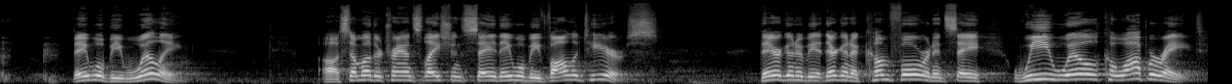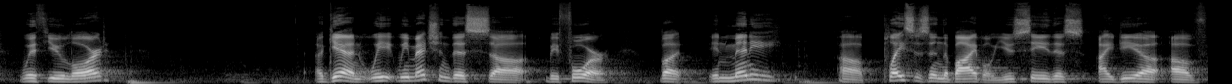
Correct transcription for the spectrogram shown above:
they will be willing. Uh, some other translations say they will be volunteers. They're going to be they're going to come forward and say, "We will cooperate with you, Lord." Again, we, we mentioned this uh, before, but in many uh, places in the Bible, you see this idea of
